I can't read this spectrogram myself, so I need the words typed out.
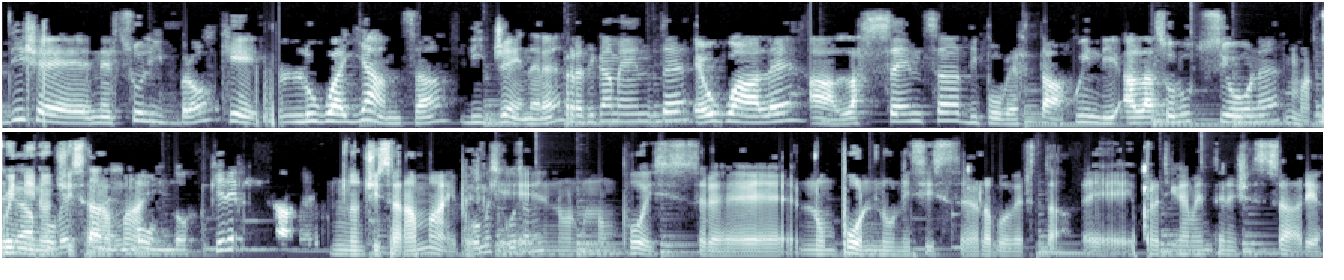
dice nel suo libro che l'uguaglianza di genere praticamente è uguale all'assenza di povertà, quindi alla soluzione Ma quindi non ci sarà mai. Mondo. Non ci sarà mai perché non, non, può esistere, non può non esistere la povertà. È praticamente necessaria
